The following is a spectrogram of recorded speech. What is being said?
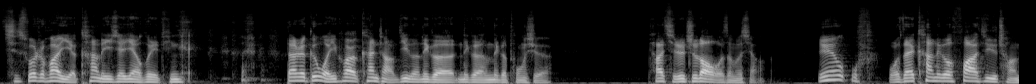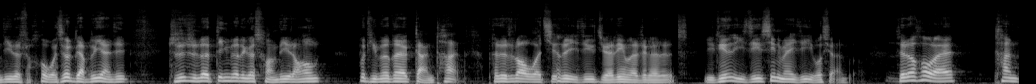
其实说实话也看了一些宴会厅。但是跟我一块看场地的那个、那个、那个同学，他其实知道我怎么想的，因为我我在看那个话剧场地的时候，我就两个眼睛直直的盯着那个场地，然后不停的在感叹，他就知道我其实已经决定了这个，已经已经心里面已经有选择了。所以他后来看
